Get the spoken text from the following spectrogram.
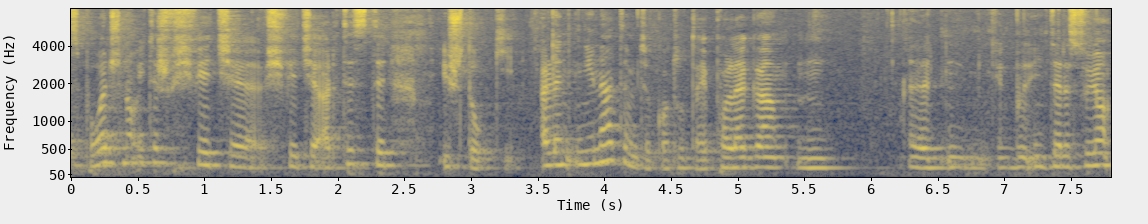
społeczną i też w świecie, w świecie artysty i sztuki. Ale nie na tym tylko tutaj polega. Mm, jakby interesują,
